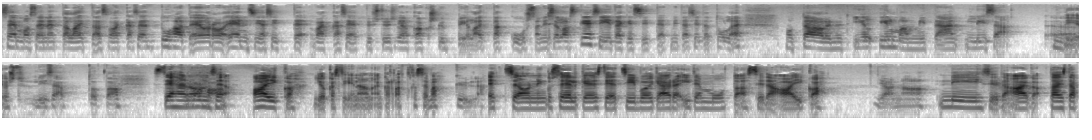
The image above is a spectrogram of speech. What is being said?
semmoisen, että laittaisi vaikka sen tuhat euroa ensin ja sitten vaikka se, että pystyisi vielä 20 laittaa kuussa, niin se laskee siitäkin sitten, että mitä siitä tulee. Mutta tämä oli nyt il, ilman mitään lisä, niin just. lisä tota, Sehän rahaa. on se aika, joka siinä on aika ratkaiseva. Kyllä. Että se on niinku selkeästi, että siinä voi käydä itse muuttaa sitä aika. Janaa. Niin, sitä aika, tai sitä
